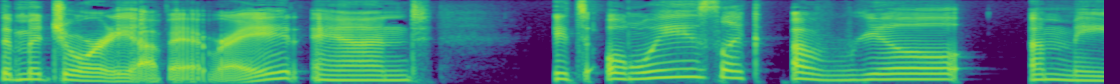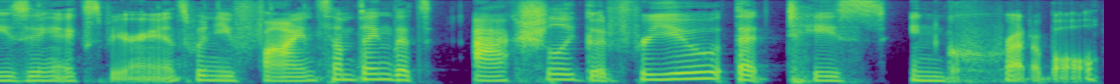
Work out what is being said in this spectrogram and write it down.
The majority of it, right? And it's always like a real amazing experience when you find something that's actually good for you that tastes incredible.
